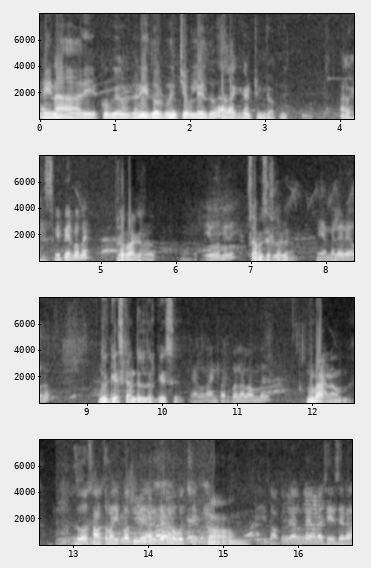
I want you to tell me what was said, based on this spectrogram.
అయినా అది ఎక్కువగా ఉందని ఇదివరకు నుంచి ఇవ్వలేదు అలాగే కంటిన్యూ అవుతుంది. అలాగే సార్. మీ పేరు బాబాయ్? ప్రభాకర్ రావు. ఏ ఊరు మీది? సమస్యగూడ మీ ఎమ్మెల్యే ఎవరు? దుర్గేష్ కందులు దుర్గేష్. ఎలా ఆయన పరిపాలన ఎలా ఉంది? బాగానే ఉంది. ఇప్పుడు సంవత్సరం అయిపోతుంది అధికారంలోకి వచ్చి. ఆ, ఈ సంవత్సర కాలంలో ఏమైనా చేశారా?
